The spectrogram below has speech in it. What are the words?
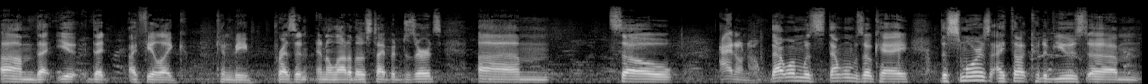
um, that you that I feel like can be present in a lot of those type of desserts. Um, so I don't know. That one was that one was okay. The s'mores I thought could have used um,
